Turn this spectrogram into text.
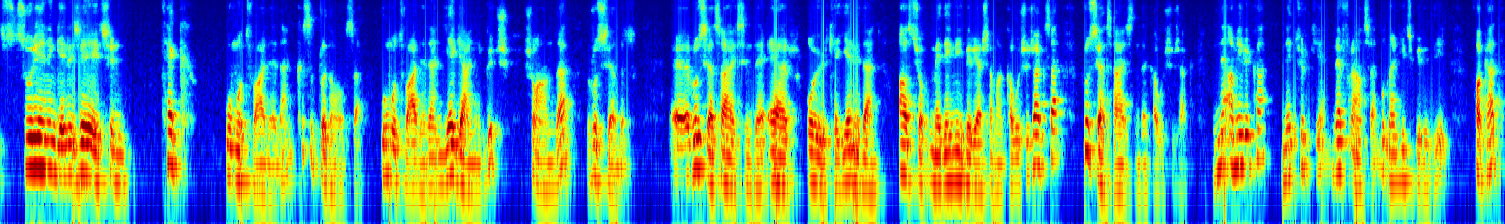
Suriye'nin geleceği için tek umut vadeden, kısıtlı da olsa umut vadeden yegane güç şu anda Rusya'dır. Ee, Rusya sayesinde eğer o ülke yeniden az çok medeni bir yaşama kavuşacaksa Rusya sayesinde kavuşacak. Ne Amerika, ne Türkiye, ne Fransa bunların hiçbiri değil. Fakat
